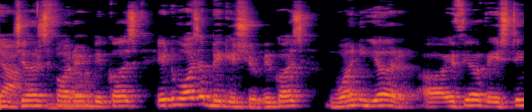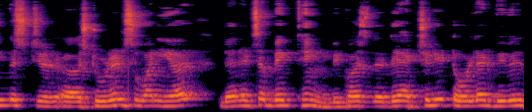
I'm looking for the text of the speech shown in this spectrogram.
Yeah. teachers for Yeah. it because it was a big issue because one year uh, if you're wasting the stu- uh, students one year then it's a big thing because they they actually told that we will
